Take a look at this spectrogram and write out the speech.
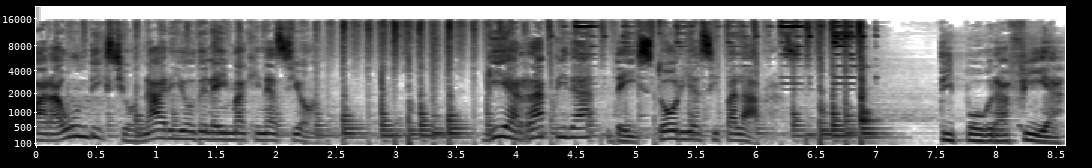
para un diccionario de la imaginación. Guía rápida de historias y palabras. Tipografía.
